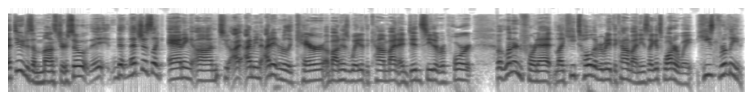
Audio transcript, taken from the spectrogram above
That dude is a monster. So eh, that's just like adding on to. I, I, mean, I didn't really care about his weight at the combine. I did see the report, but Leonard Fournette, like he told everybody at the combine, he's like, it's water weight. He's really,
